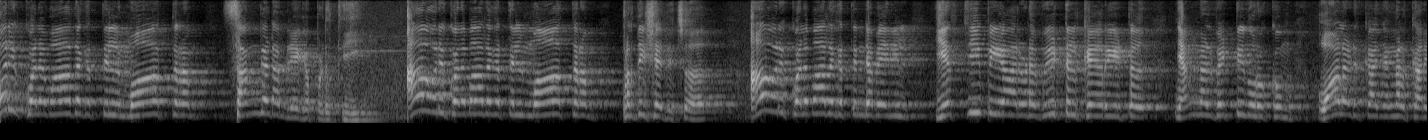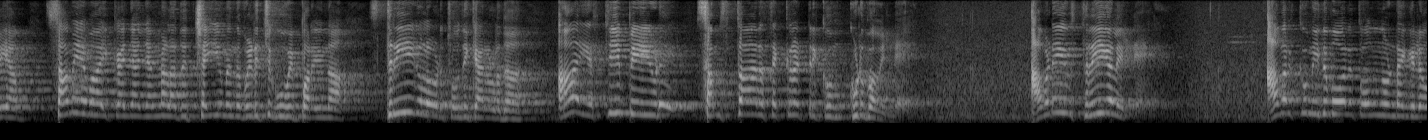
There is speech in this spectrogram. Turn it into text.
ഒരു കൊലപാതകത്തിൽ മാത്രം സങ്കടം രേഖപ്പെടുത്തി ആ ഒരു കൊലപാതകത്തിൽ മാത്രം പ്രതിഷേധിച്ച് കൊലപാതകത്തിന്റെ പേരിൽ എസ് ജി പി ആരുടെ വീട്ടിൽ കയറിയിട്ട് ഞങ്ങൾ വെട്ടിനുറുക്കും വാളെടുക്കാൻ ഞങ്ങൾക്കറിയാം. സമയമായി കഴിഞ്ഞാൽ ഞങ്ങൾ അത് ചെയ്യുമെന്ന് വിളിച്ചു കൂവി പറയുന്ന സ്ത്രീകളോട് ചോദിക്കാനുള്ളത് ആ എസ് ടി പിയുടെ സംസ്ഥാന സെക്രട്ടറിക്കും കുടുംബമില്ലേ? അവിടെയും സ്ത്രീകളില്ലേ? അവർക്കും ഇതുപോലെ തോന്നുന്നുണ്ടെങ്കിലോ?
